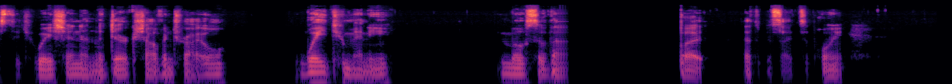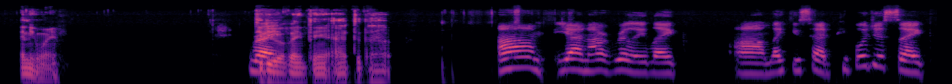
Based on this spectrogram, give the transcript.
situation and the derek chauvin trial way too many, most of them, but that's besides the point. Anyway, right. do you have anything to add to that? Um, yeah, not really. Like, um, like you said, people just like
